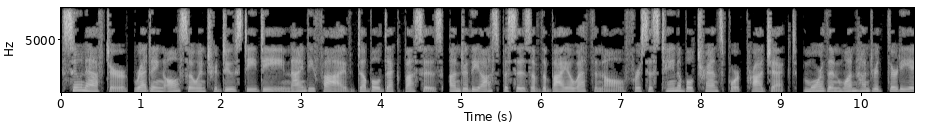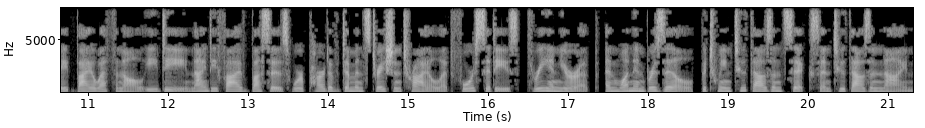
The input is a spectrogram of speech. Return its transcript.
Soon after, Reading also introduced ED95 double-deck buses, under the auspices of the Bioethanol for Sustainable Transport project. More than 138 bioethanol ED95 buses were part of demonstration trial at four cities, three in Europe, and one in Brazil, between 2006 and 2009.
